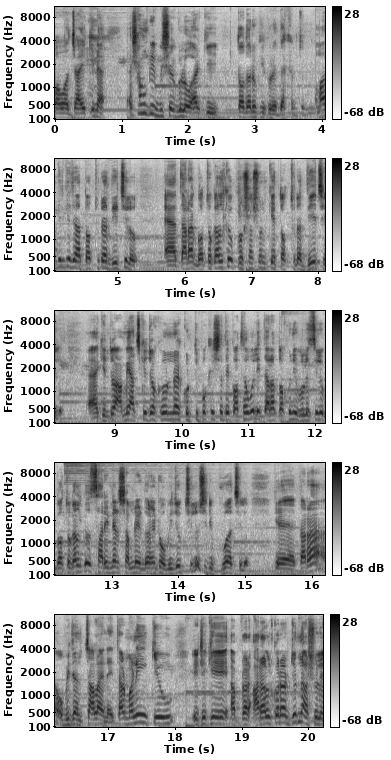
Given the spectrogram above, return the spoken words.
পাওয়া যায় কিনা সামগ্রিক বিষয়গুলো আর কি তদারকি করে দেখার জন্য। আমাদেরকে যারা তথ্যটা দিয়েছিল তারা গতকালকেও প্রশাসনকে তথ্যটা দিয়েছিল। কিন্তু আমি আজকে যখন কর্তৃপক্ষের সাথে কথা বলি তারা তখনই বলেছিল গতকালকেও সারিনার সামনে এ ধরনের একটা অভিযোগ ছিল সেটি ভুয়া ছিল। তারা অভিযান চালায় নাই। তার মানে কেউ এটাকে আপনার আড়াল করার জন্য আসলে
